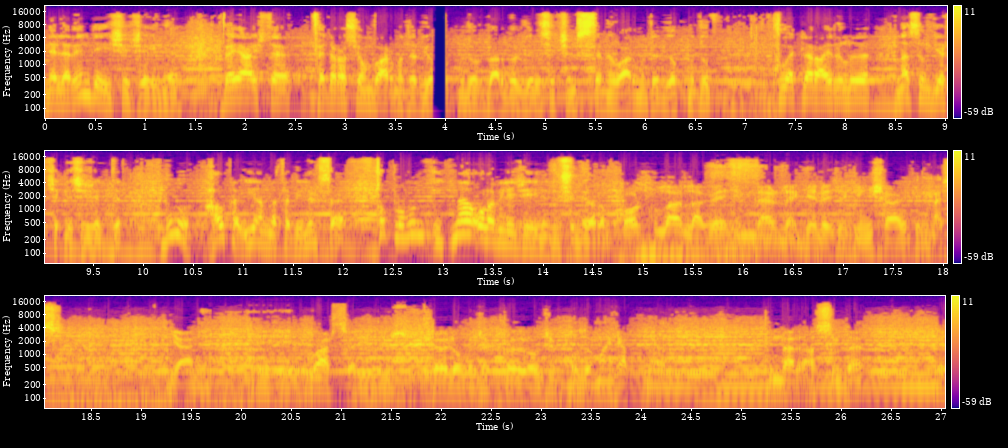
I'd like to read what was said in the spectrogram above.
nelerin değişeceğini veya işte federasyon var mıdır yok mudur, dar bölgeli seçim sistemi var mıdır yok mudur, kuvvetler ayrılığı nasıl gerçekleşecektir bunu halka iyi anlatabilirse toplumun ikna olabileceğini düşünüyorum. Korkularla, vehimlerle gelecek inşa edilmez. Yani e, varsayıyoruz, şöyle olacak, böyle olacak, o zaman yapmayalım. Bunlar aslında e,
